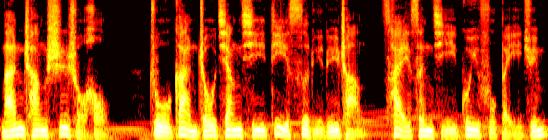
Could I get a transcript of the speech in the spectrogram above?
南昌失守后，驻赣州江西第四旅旅长蔡森吉归附北军，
